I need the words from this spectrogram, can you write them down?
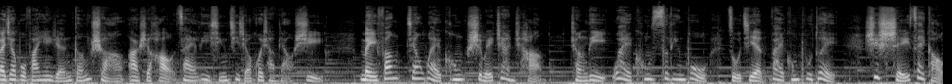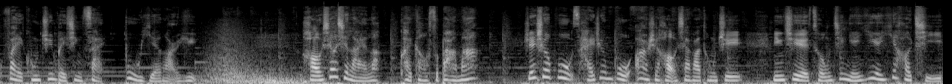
外交部发言人耿爽二十号在例行记者会上表示，美方将外空视为战场，成立外空司令部，组建外空部队，是谁在搞外空军备竞赛？不言而喻。好消息来了，快告诉爸妈！人社部、财政部二十号下发通知，明确从今年一月一号起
